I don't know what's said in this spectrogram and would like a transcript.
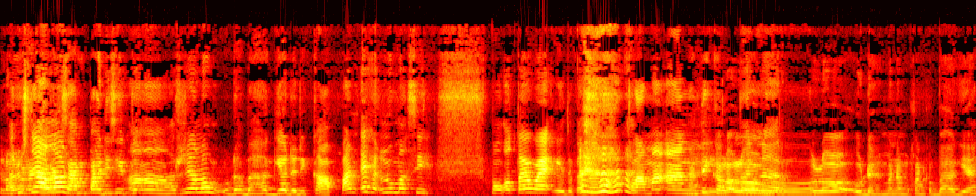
Lo Harusnya lo- sampah di situ. Heeh, harusnya lo udah bahagia dari kapan? Eh lu masih mau otw gitu karena kelamaan. Nanti gitu. kalau lo Bener. lo udah menemukan kebahagiaan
